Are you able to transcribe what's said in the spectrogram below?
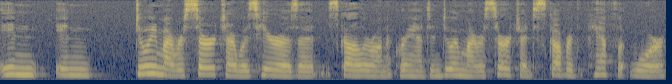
in in doing my research, I was here as a scholar on a grant. In doing my research, I discovered the pamphlet war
